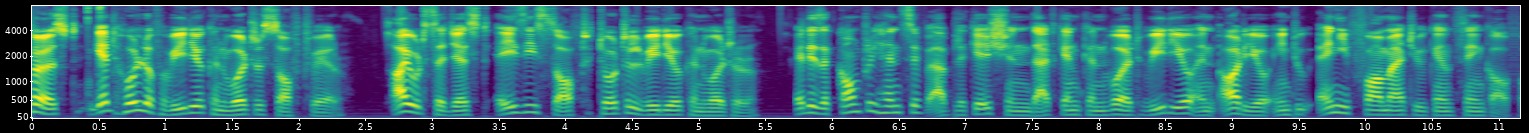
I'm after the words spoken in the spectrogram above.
First, get hold of a video converter software. I would suggest Aiseesoft Total Video Converter. It is a comprehensive application that can convert video and audio into any format you can think of,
